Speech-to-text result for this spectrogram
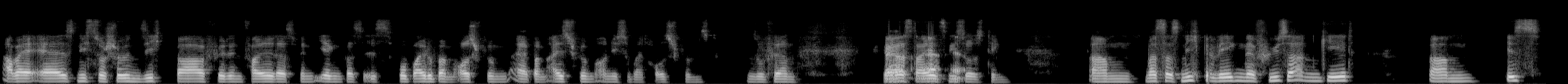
aber er ist nicht so schön sichtbar für den Fall, dass wenn irgendwas ist, wobei du beim Ausschwimmen, äh, beim Eisschwimmen auch nicht so weit rausschwimmst. Insofern wäre Ja, das da ja, jetzt nicht ja. so das Ding. Ähm, was das Nicht-Bewegen der Füße angeht, ähm, ist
